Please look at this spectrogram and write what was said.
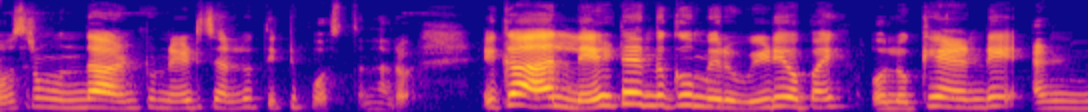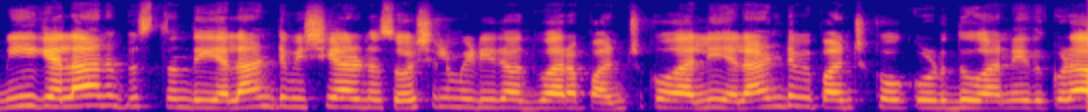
అవసరం ఉందా అంటూ నేటిజన్లు తిట్టిపోస్తున్నారు. ఇక లేట్ ఎందుకు? మీరు వీడియోపై ఓ లుక్ అండ్ మీకు ఎలా అనిపిస్తుంది? ఎలాంటి విషయాలను సోషల్ మీడియా ద్వారా పంచుకోవాలి? ఎలాంటివి పంచుకోకూడదు? అనేది కూడా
